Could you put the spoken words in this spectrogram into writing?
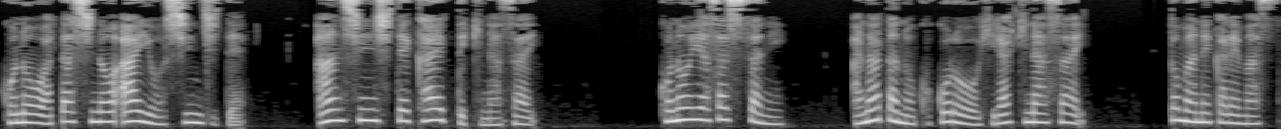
この私の愛を信じて、安心して帰ってきなさい。この優しさにあなたの心を開きなさい、と招かれます。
